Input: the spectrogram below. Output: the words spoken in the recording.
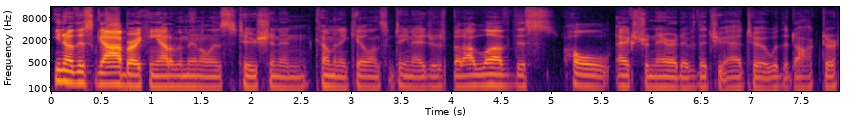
you know, this guy breaking out of a mental institution and coming and killing some teenagers, but I love this whole extra narrative that you add to it with the doctor.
